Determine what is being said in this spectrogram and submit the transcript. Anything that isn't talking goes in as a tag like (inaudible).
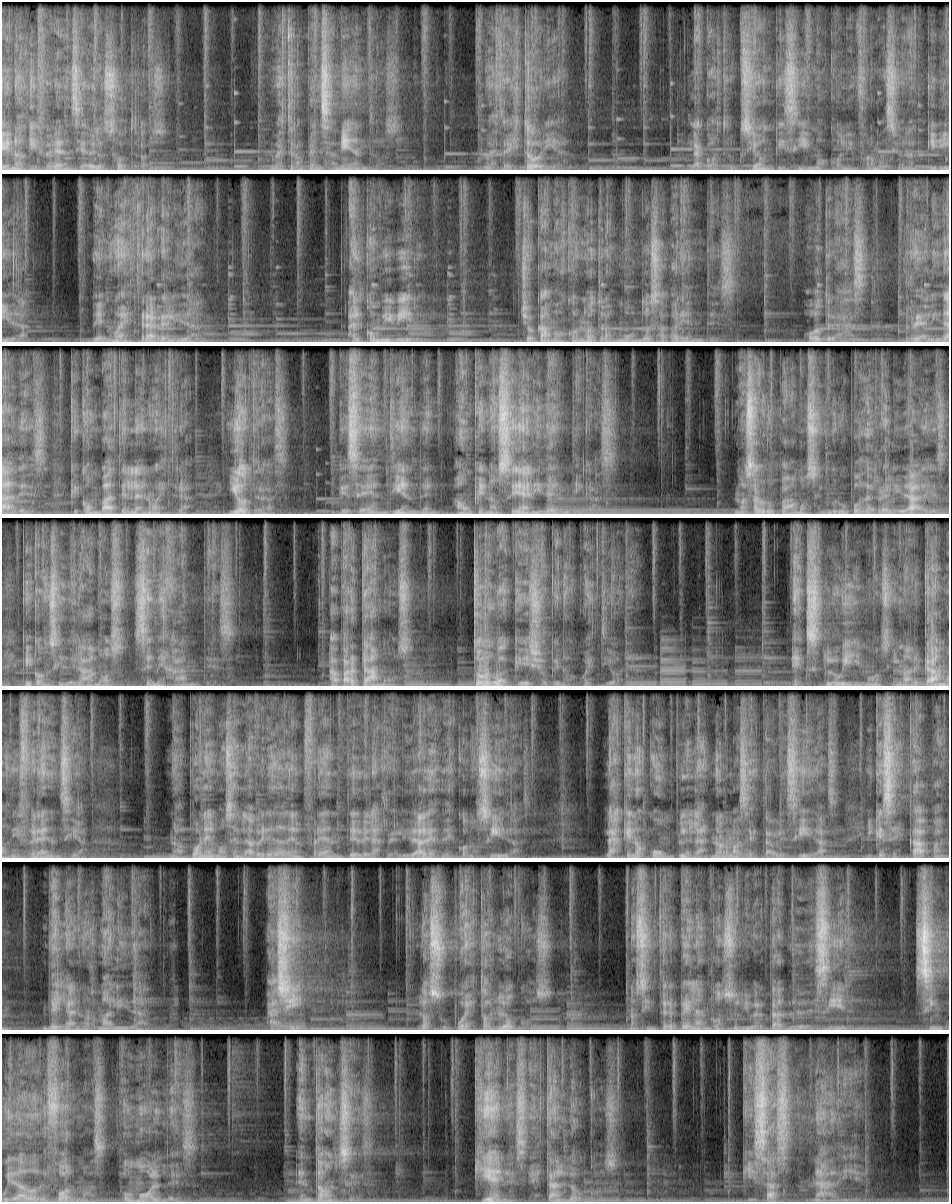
¿Qué nos diferencia de los otros? Nuestros pensamientos, nuestra historia, la construcción que hicimos con la información adquirida de nuestra realidad. Al convivir, chocamos con otros mundos aparentes, otras realidades que combaten la nuestra y otras que se entienden aunque no sean idénticas. Nos agrupamos en grupos de realidades que consideramos semejantes. Apartamos todo aquello que nos cuestiona. Excluimos y marcamos diferencia. Nos ponemos en la vereda de enfrente de las realidades desconocidas, las que no cumplen las normas establecidas y que se escapan de la normalidad. Allí, los supuestos locos nos interpelan con su libertad de decir, sin cuidado de formas o moldes. Entonces, ¿quiénes están locos? Quizás nadie,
